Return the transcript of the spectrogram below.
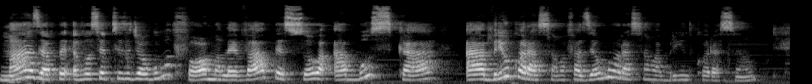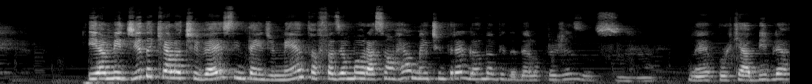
Mas você precisa de alguma forma levar a pessoa a buscar, a abrir o coração, a fazer uma oração abrindo o coração. E à medida que ela tiver esse entendimento, a fazer uma oração realmente entregando a vida dela para Jesus. Uhum né? Porque a Bíblia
